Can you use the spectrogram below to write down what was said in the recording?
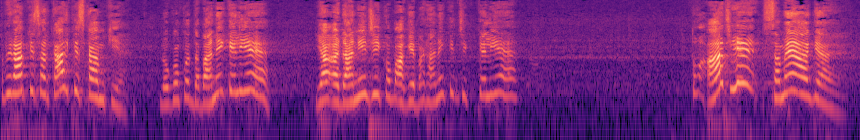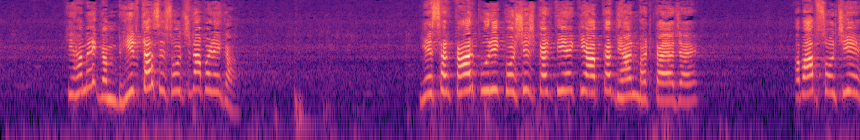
तो फिर आपकी सरकार किस काम की है? लोगों को दबाने के लिए है? या अडानी जी को आगे बढ़ाने की के लिए है? तो आज ये समय आ गया है कि हमें गंभीरता से सोचना पड़ेगा। ये सरकार पूरी कोशिश करती है कि आपका ध्यान भटकाया जाए। अब आप सोचिए,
